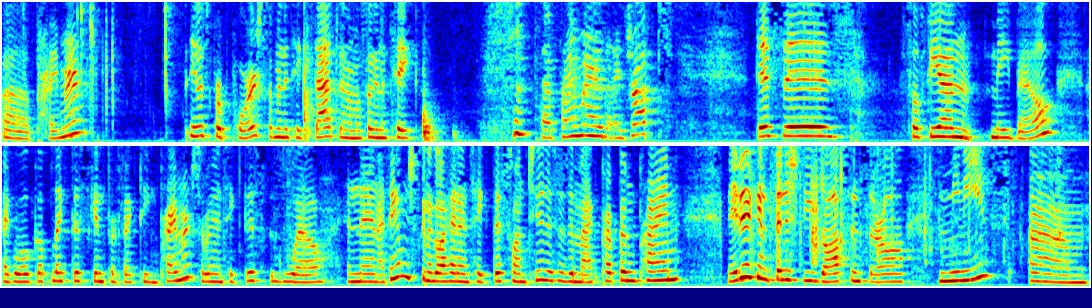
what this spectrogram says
uh, primer. I think it was for pores, so I'm going to take that. And I'm also going to take that primer that I dropped. This is Sophia and Maybell. I woke up like the Skin Perfecting Primer, so we're going to take this as well. And then I think I'm just going to go ahead and take this one too. This is a MAC Prep and Prime. Maybe I can finish these off since they're all minis um,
